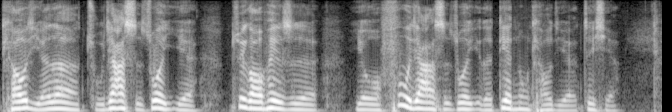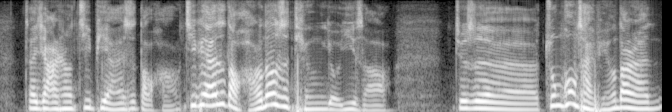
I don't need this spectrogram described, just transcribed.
调节的主驾驶座椅，最高配是。有副驾驶座椅的电动调节，这些，再加上 GPS 导航，GPS 导航倒是挺有意思啊。就是中控彩屏，当然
